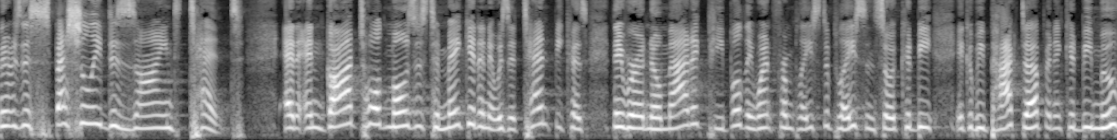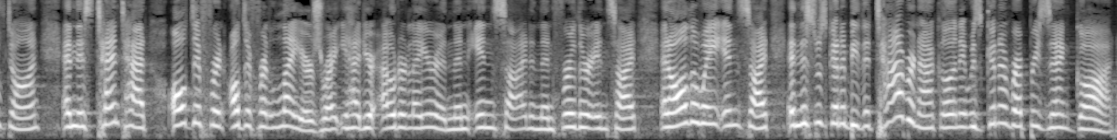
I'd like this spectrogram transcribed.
But it was this specially designed tent. And, and God told Moses to make it. And it was a tent because they were a nomadic people. They went from place to place. And so it could be, it could be packed up and it could be moved on. And this tent had all different, all different layers, right? You had your outer layer and then inside and then further inside and all the way inside. And this was going to be the tabernacle and it was going to represent God.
